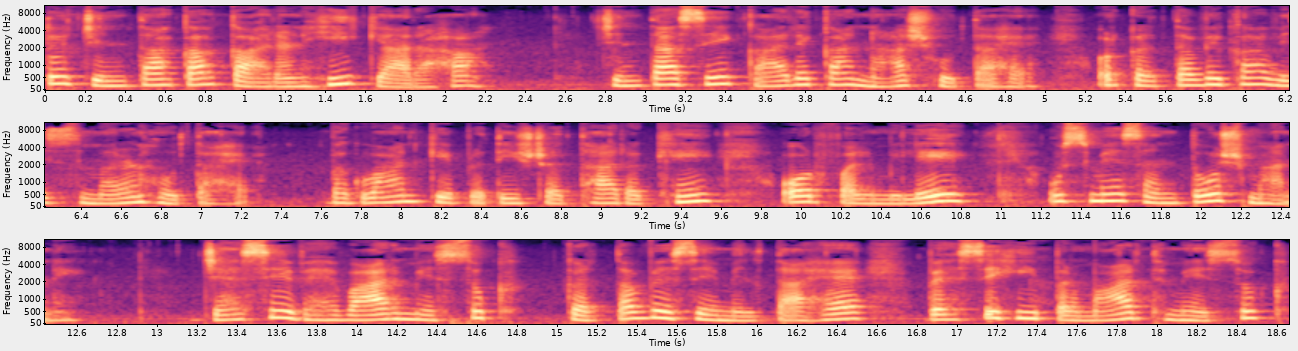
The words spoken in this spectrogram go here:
तो चिंता का कारण ही क्या रहा? चिंता से कार्य का नाश होता है और कर्तव्य का विस्मरण होता है। भगवान के प्रति श्रद्धा रखें और फल मिले, उसमें संतोष माने। जैसे व्यवहार में सुख कर्तव्य से मिलता है, वैसे ही परमार्थ में सुख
